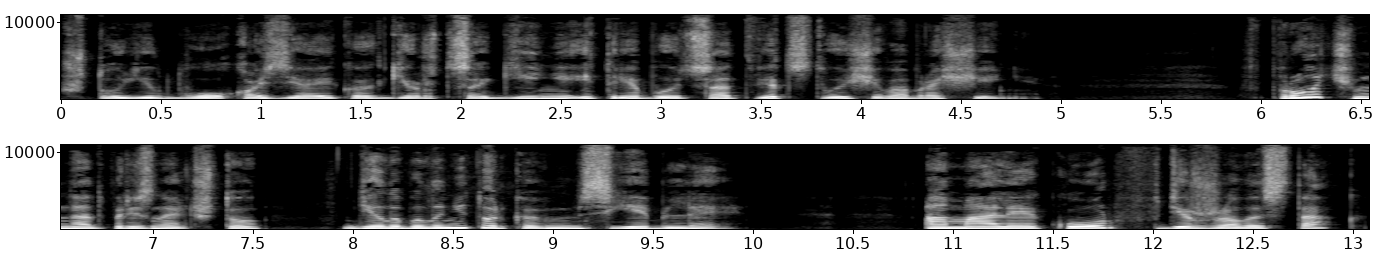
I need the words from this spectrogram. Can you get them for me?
что его хозяйка герцогиня и требует соответствующего обращения. Впрочем, надо признать, что дело было не только в мсье Бле. Амалия Корф держалась так,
